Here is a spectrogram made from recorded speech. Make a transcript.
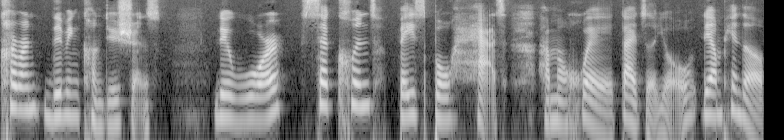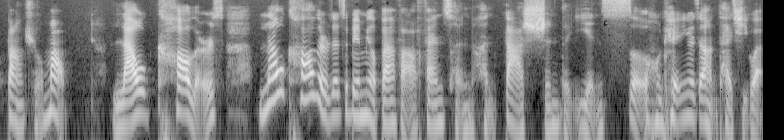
current living conditions。They wore sequined baseball hats。他们会戴着有亮片的棒球帽。 Loud colors。Loud color 在这边没有办法翻成很大声的颜色，OK？因为这样很太奇怪。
